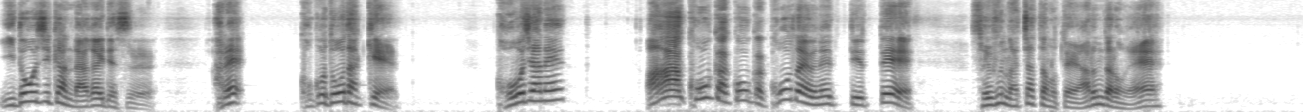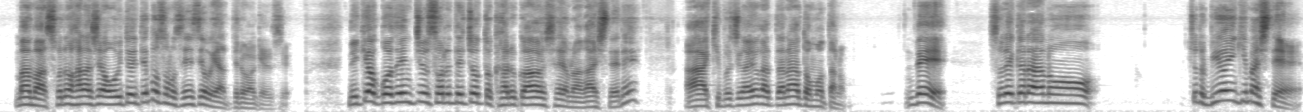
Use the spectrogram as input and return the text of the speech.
移動時間長いです。あれ？ここどうだっけ？こうじゃね？ああこうかこうかこうだよねって言ってそういう風になっちゃったのってあるんだろうね。まあまあその話は置いといてもその先生をやってるわけですよ。で今日午前中それでちょっと軽く汗を流してねああ気持ちが良かったなと思ったの。でそれからあのちょっと病院行きまして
